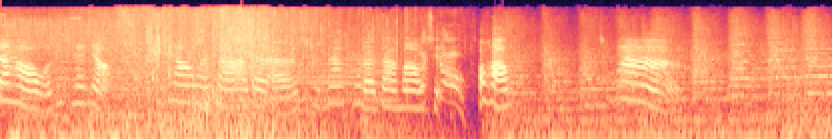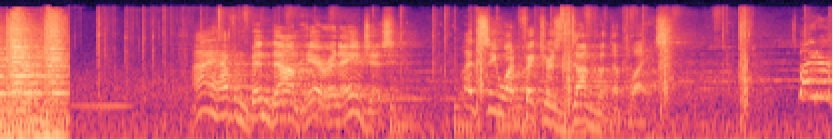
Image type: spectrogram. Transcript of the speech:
家好，我是千鸟，今天为大家带来的是纳克的大冒险。哦，好，冲啊！I haven't been down here in ages. Let's see what Victor's done with the place. Spider!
